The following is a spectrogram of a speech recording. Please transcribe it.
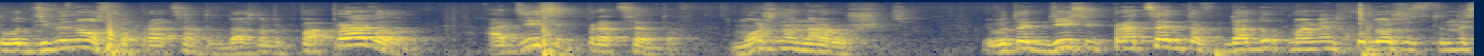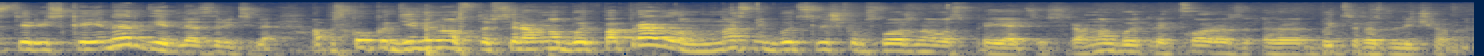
то вот 90% должно быть по правилам, а 10% можно нарушить. И вот эти 10% дадут момент художественности риска энергии для зрителя, а поскольку 90% все равно будет по правилам, у нас не будет слишком сложного восприятия, все равно будет легко раз, э, быть развлеченным.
